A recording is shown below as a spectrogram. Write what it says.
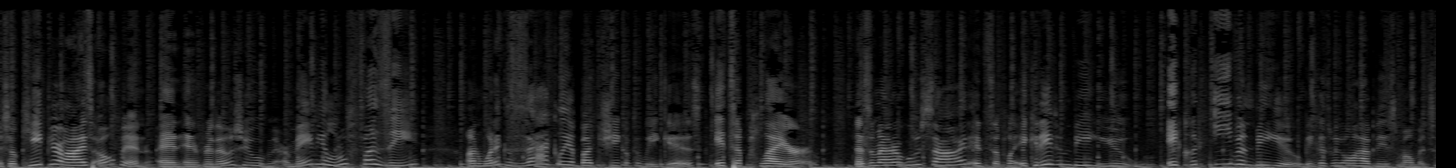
So keep your eyes open, and, and for those who are maybe a little fuzzy on what exactly a butt cheek of the week is, it's a player doesn't matter whose side, it's a play. It could even be you. It could even be you because we all have these moments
